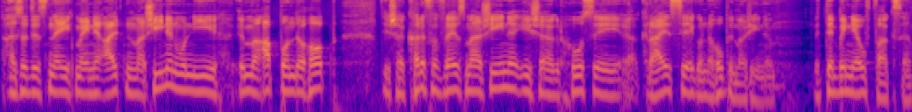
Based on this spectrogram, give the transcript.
Also das sind eigentlich meine alten Maschinen, die ich immer ab und habe. Das ist eine Körperfräsmaschine, ist eine große Kreissäge und eine Hobelmaschine. Mit dem bin ich aufgewachsen.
